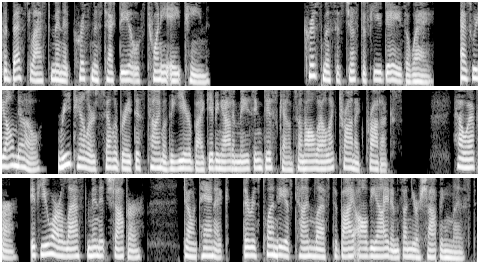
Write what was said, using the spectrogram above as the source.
The best last minute Christmas tech deals 2018. Christmas is just a few days away. As we all know, retailers celebrate this time of the year by giving out amazing discounts on all electronic products. However, if you are a last minute shopper, don't panic, there is plenty of time left to buy all the items on your shopping list.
